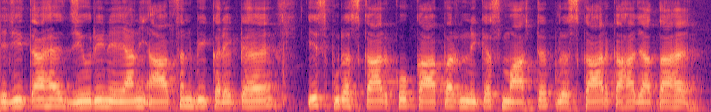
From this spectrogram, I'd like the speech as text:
ये जीता है ज्यूरी ने, यानी ऑप्शन बी करेक्ट है। इस पुरस्कार को कापर निकस मास्टर पुरस्कार कहा जाता है।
